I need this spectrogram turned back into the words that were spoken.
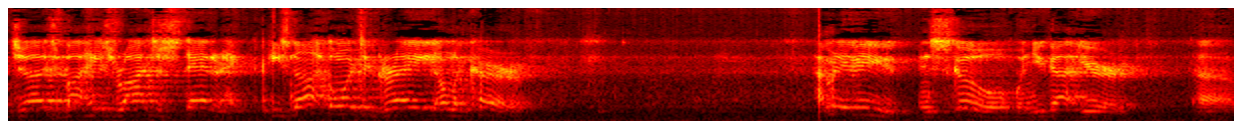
judge by his righteous standard. He's not going to grade on the curve. How many of you in school, when you got your uh,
